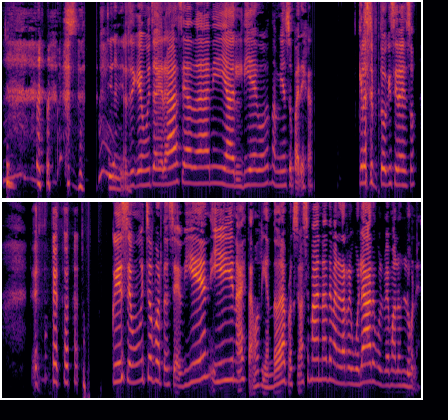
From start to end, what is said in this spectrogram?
Así que muchas gracias, Dani, y al Diego, también su pareja, que le aceptó que hiciera eso. Cuídense mucho, pórtense bien y nada, estamos viendo la próxima semana de manera regular. Volvemos a los lunes.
